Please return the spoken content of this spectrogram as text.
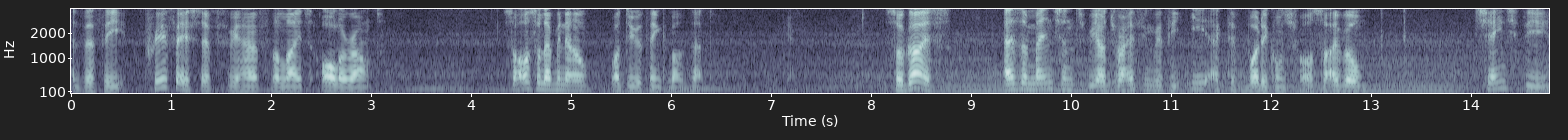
And with the pre-facelift, we have the lights all around. So also let me know, what do you think about that? So guys, as I mentioned, we are driving with the e-active body control, so I will change the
